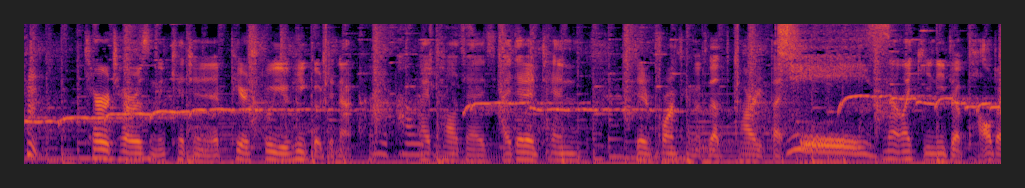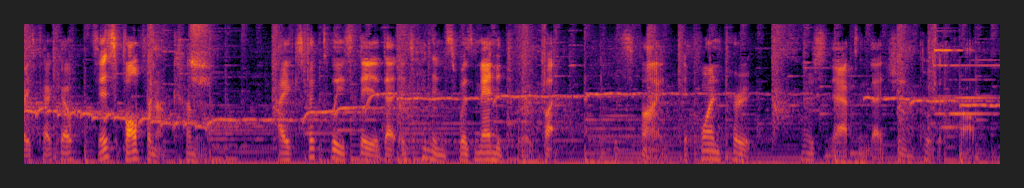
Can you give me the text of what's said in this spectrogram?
Hmm. Teruteru is in the kitchen. It appears Fuyuhiko did not come. I apologize. apologize. I did intend to inform him about the party, but Jeez. it's not like you need to apologize, Peko. It's his fault for not coming. I explicitly stated that attendance was mandatory, but it's fine. If one per person is absent, that shouldn't pose a problem.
